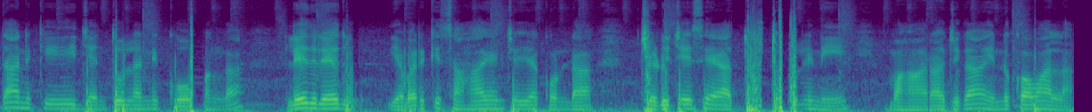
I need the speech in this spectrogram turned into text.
దానికి జంతువులన్నీ కోపంగా లేదు లేదు ఎవరికి సహాయం చేయకుండా చెడు చేసే ఆ దుష్ట పులిని మహారాజుగా ఎన్నుకోవాలా?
